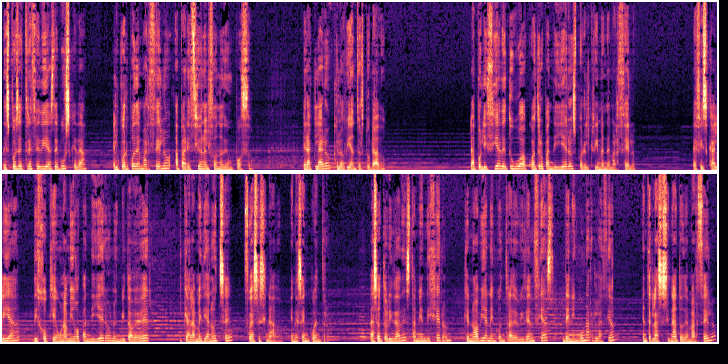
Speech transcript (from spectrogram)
Después de 13 días de búsqueda, el cuerpo de Marcelo apareció en el fondo de un pozo. Era claro que lo habían torturado. La policía detuvo a cuatro pandilleros por el crimen de Marcelo. La fiscalía dijo que un amigo pandillero lo invitó a beber y que a la medianoche fue asesinado en ese encuentro. Las autoridades también dijeron que no habían encontrado evidencias de ninguna relación entre el asesinato de Marcelo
